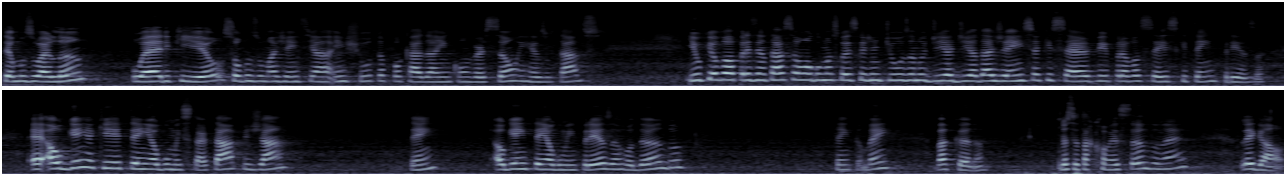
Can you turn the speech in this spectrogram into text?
temos o Arlan, o Eric e eu. Somos uma agência enxuta focada em conversão, em resultados. E o que eu vou apresentar são algumas coisas que a gente usa no dia a dia da agência que serve para vocês que têm empresa. É, alguém aqui tem alguma startup já? Tem? Alguém tem alguma empresa rodando? Tem também? Bacana. Você está começando, né? Legal.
